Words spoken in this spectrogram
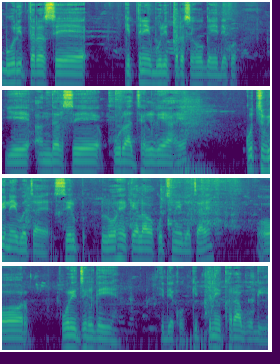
बुरी तरह से, कितनी बुरी तरह से हो गई है देखो। ये अंदर से पूरा जल गया है। कुछ भी नहीं बचा है। सिर्फ़ लोहे के अलावा कुछ नहीं बचा है। और पूरी जल गई है। ये देखो कितनी ख़राब हो गई।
